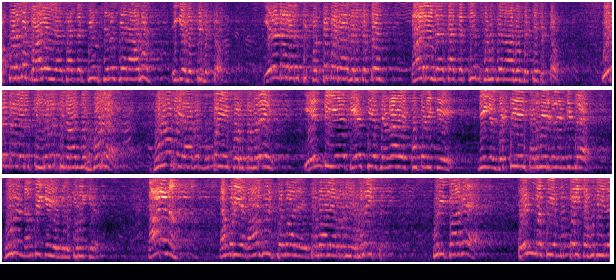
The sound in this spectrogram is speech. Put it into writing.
அப்பொழுதும் பாரதிய ஜனதா கட்சியும் சிவசேனாவும் இங்கே வெற்றி பெற்றோம். இரண்டாயிரத்தி பத்தொன்பதாக இருக்கட்டும் பாரதிய ஜனதா கட்சியும் சிவசேனாவும் வெற்றி பெற்றோம். இரண்டாயிரத்தி இருபத்தி நான்கில் கூட முழுமையாக மும்பையை பொறுத்தவரை என்டிஏ தேசிய ஜனநாயக கூட்டணிக்கு நீங்கள் வெற்றியை தருவீர்கள் என்கின்ற முழு நம்பிக்கை எங்களுக்கு இருக்கிறது. காரணம் நம்முடைய ராகுல் செவாலே செவாலே அவருடைய உழைப்பு. குறிப்பாக தென் மத்திய மும்பை தொகுதியில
